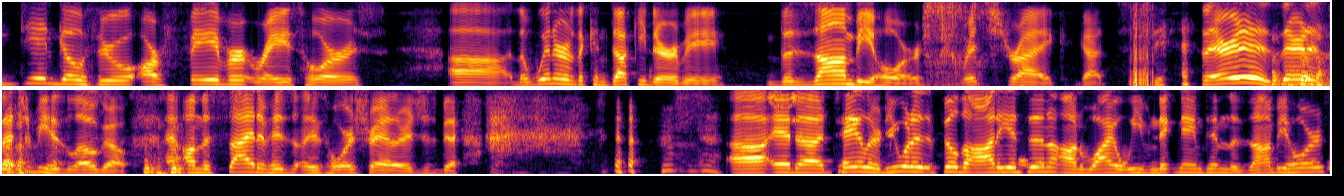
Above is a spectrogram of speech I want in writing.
did go through our favorite racehorse, uh, the winner of the Kentucky Derby, the zombie horse, Rich Strike. Got there it is, there it is. That should be his logo. And on the side of his his horse trailer, it's just be like. uh, and uh, Taylor, do you want to fill the audience in on why we've nicknamed him the zombie horse?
